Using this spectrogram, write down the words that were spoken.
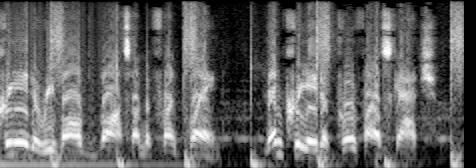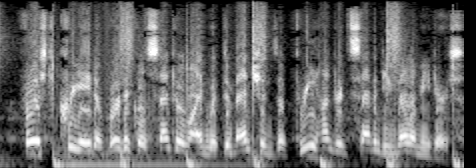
Create a revolved boss on the front plane. Then create a profile sketch. First, create a vertical centerline with dimensions of 370 millimeters.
